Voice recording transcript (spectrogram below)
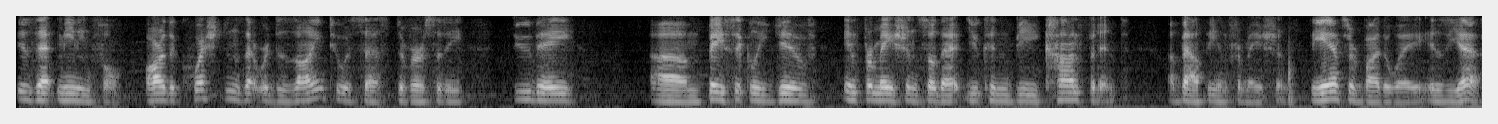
is that meaningful? Are the questions that were designed to assess diversity, do they um, basically give information so that you can be confident about the information? The answer, by the way, is yes.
